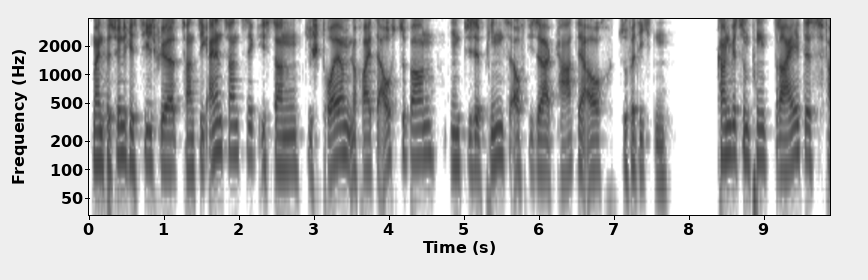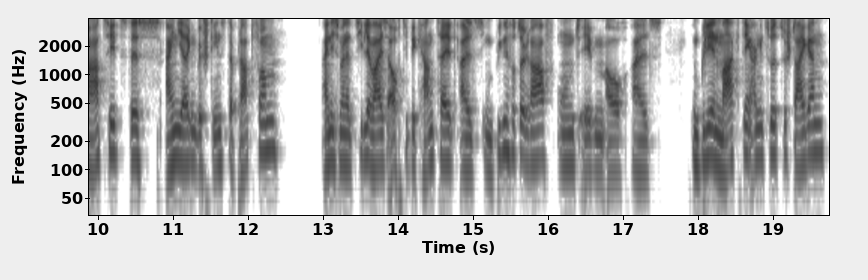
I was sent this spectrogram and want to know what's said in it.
Mein persönliches Ziel für 2021 ist dann, die Streuung noch weiter auszubauen und diese Pins auf dieser Karte auch zu verdichten. Kommen wir zum Punkt 3 des Fazits des einjährigen Bestehens der Plattform. Eines meiner Ziele war es auch die Bekanntheit als Immobilienfotograf und eben auch als Immobilienmarketingagentur zu steigern.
